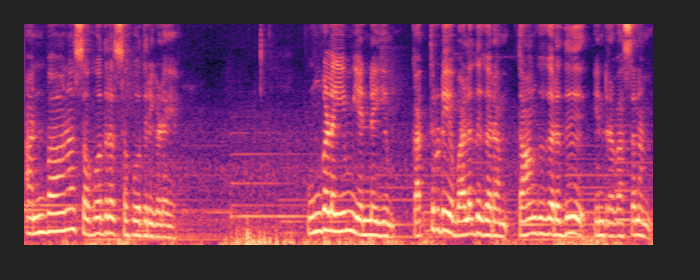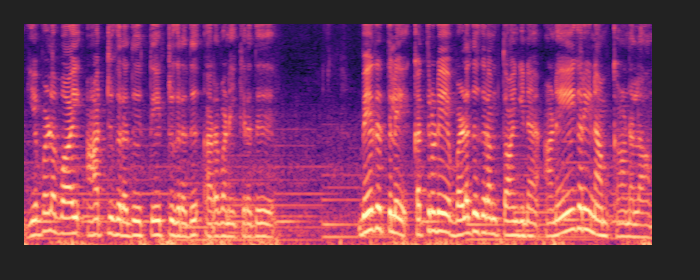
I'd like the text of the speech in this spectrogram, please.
அன்பான சகோதர சகோதரிகளே உங்களையும் என்னையும் கத்தருடைய வலதுகரம் தாங்குகிறது என்ற வசனம் எவ்வளவாய் ஆற்றுகிறது தேற்றுகிறது அரவணைக்கிறது. வேதத்திலே கத்தருடைய வலதுகரம் தாங்கின அநேகரை நாம் காணலாம்.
